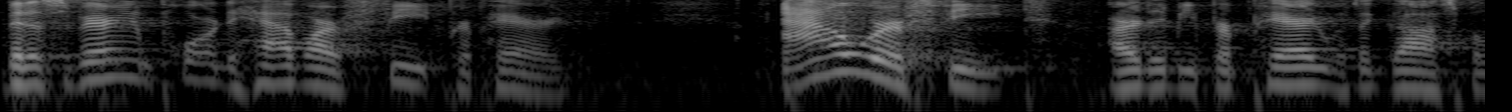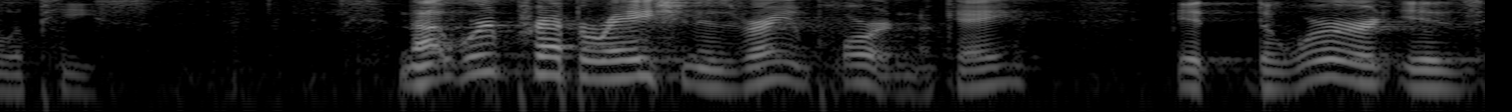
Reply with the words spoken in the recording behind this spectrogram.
but it's very important to have our feet prepared. Our feet are to be prepared with the gospel of peace. Now, that word preparation is very important, okay? It, the word is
